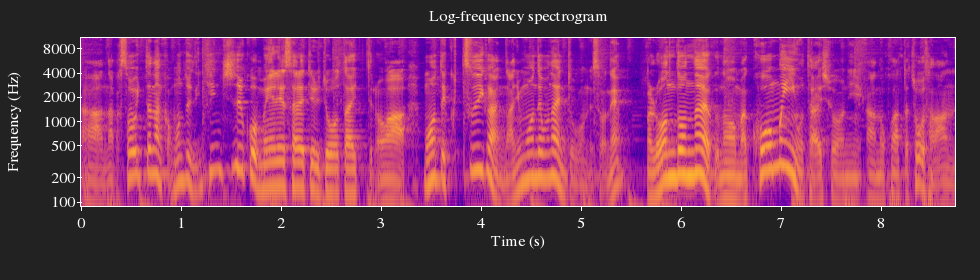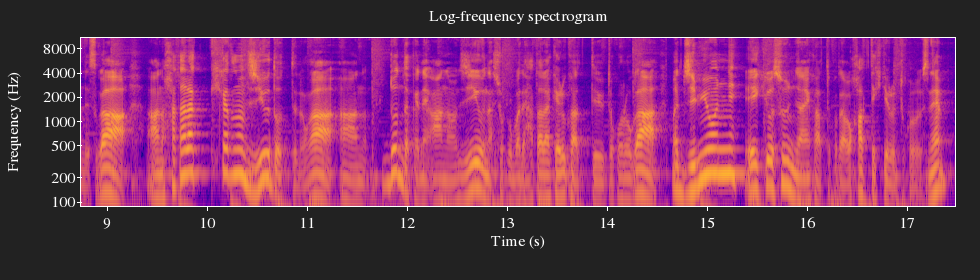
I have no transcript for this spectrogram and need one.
あなんかそういったなんか本当に一日中こう命令されている状態っていうのは、もう本当に苦痛以外の何者でもないと思うんですよね。ねロンドン大学の、ま、公務員を対象にあの行った調査なんですが、あの働き方の自由度っていうのが、あのどんだけ、ね、あの自由な職場で働けるかっていうところが、まあ、寿命に、ね、影響するんじゃないかってことが分かってきてるってことですね。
